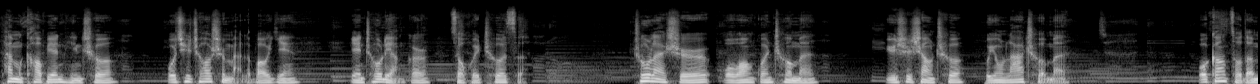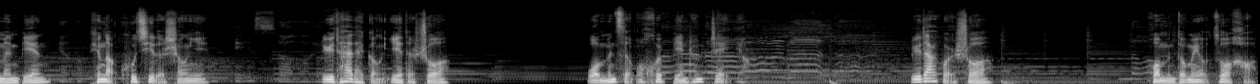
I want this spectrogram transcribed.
他们靠边停车，我去超市买了包烟，连抽两根，走回车子。出来时我忘关车门，于是上车不用拉车门。我刚走到门边，听到哭泣的声音。吕太太哽咽地说：“我们怎么会变成这样？”驴打滚说：“我们都没有做好。”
